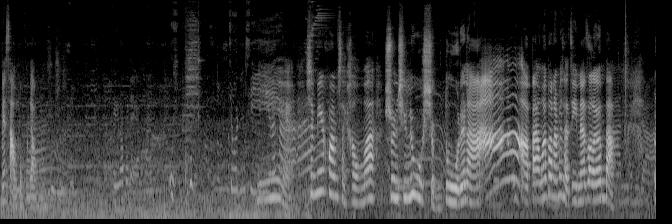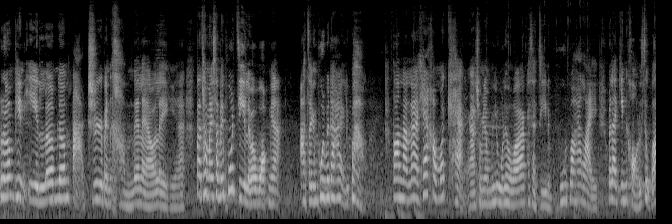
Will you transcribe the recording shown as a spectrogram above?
แม่สาวผมดนี่เราไปไหนกันนะคะอุ้ยชุนชีำนี่นะคะฉันมีความใส่คำว่าชุนชิลูเฉิงตูด้วยนะอ้าแปลว่าตอนนั้นภาษาจีนน่าจะเริ่มแบบ เริ่มพินอิน เริ่มเริ่มตาชื่อเป็นคำได้แล้วอะไรอย่างเงี้ย แต่ทำไมฉันไม่พูดจีนเลยวะวอกเนี่ยอาจจะยังพูดไม่ได้หรือเปล่า ตอนนั้นน่ะแค่คำว่าแข็งอะชมยังไม่รู้เลยว่าภาษาจีนเนี่ยพูดว่าอะไร เวลากินของรู้สึกว่า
